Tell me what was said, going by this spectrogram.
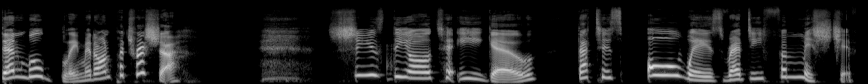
Then we'll blame it on Patricia. She's the alter ego that is always ready for mischief.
